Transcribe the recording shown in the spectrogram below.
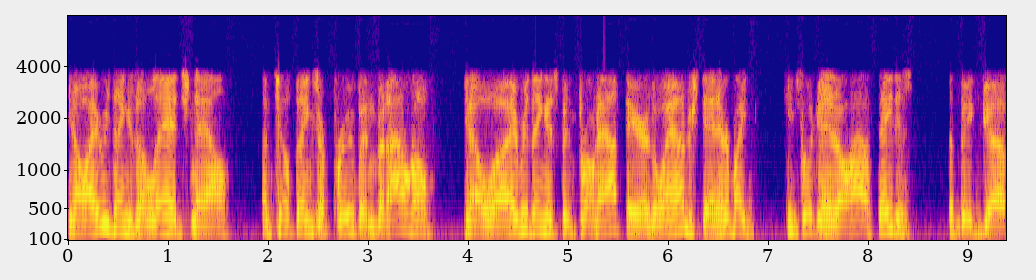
You know, everything is alleged now until things are proven. But I don't know, you know, uh, everything that's been thrown out there, the way I understand it, everybody keeps looking at Ohio State as the big uh,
